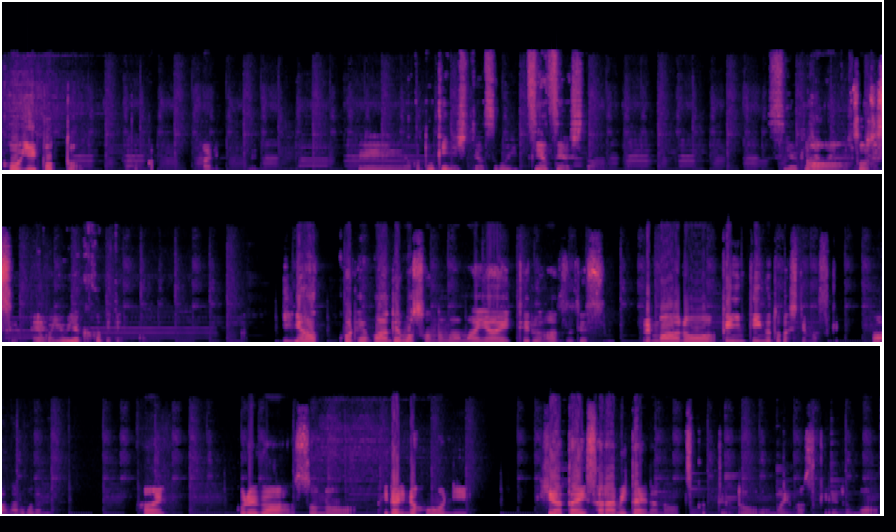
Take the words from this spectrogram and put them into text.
コーヒーポットはいとかありますね。えー、なんか土器にしてはすごいツヤツヤした素焼きじゃないでしょあーそうですよねなんか釉薬かけてんのかいや、これはでもそのまま焼いてるはずですね。これ、まあ、あの、ペインティングとかしてますけど。ああなるほどねはい。これが、その、左の方に平たい皿みたいなのを作ってると思いますけれども、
